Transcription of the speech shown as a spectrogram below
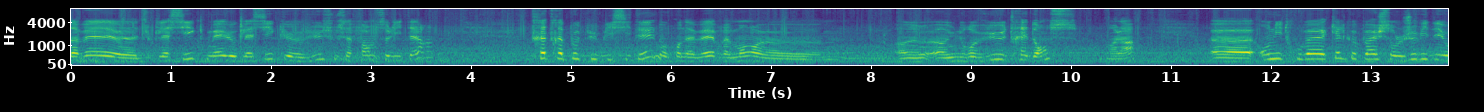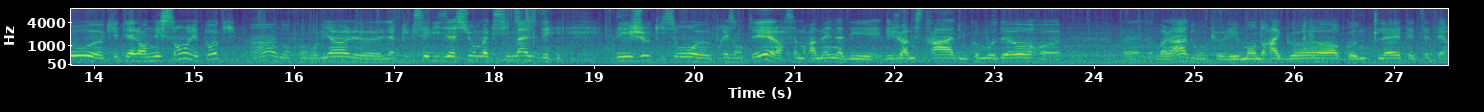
avait du classique, mais le classique vu sous sa forme solitaire. Très très peu de publicité, donc on avait vraiment un- un- une revue très dense. Voilà. Euh, on y trouvait quelques pages sur le jeu vidéo euh, qui était alors naissant à l'époque. hein, donc on revient le- la pixelisation maximale des, jeux qui sont euh, présentés. Alors ça me ramène à des, jeux Amstrad ou Commodore. voilà, donc les Mandragore, Gauntlet, etc.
